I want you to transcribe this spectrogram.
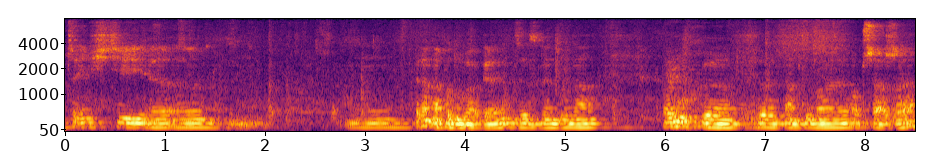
częściej mm, brana pod uwagę ze względu na ruch w tamtym obszarze.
